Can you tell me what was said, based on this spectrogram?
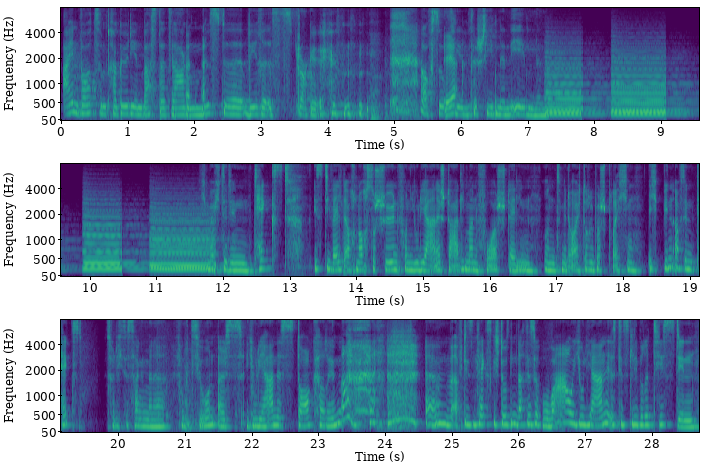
ein Wort zum Tragödienbastard sagen müsste, wäre es Struggle. Auf so ja. vielen verschiedenen Ebenen. möchte den Text Ist die Welt auch noch so schön von Juliane Stadelmann vorstellen und mit euch darüber sprechen. Ich bin auf den Text soll ich das sagen, in meiner Funktion als Juliane Stalkerin ähm, auf diesen Text gestoßen und dachte so, wow, Juliane ist jetzt Librettistin.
